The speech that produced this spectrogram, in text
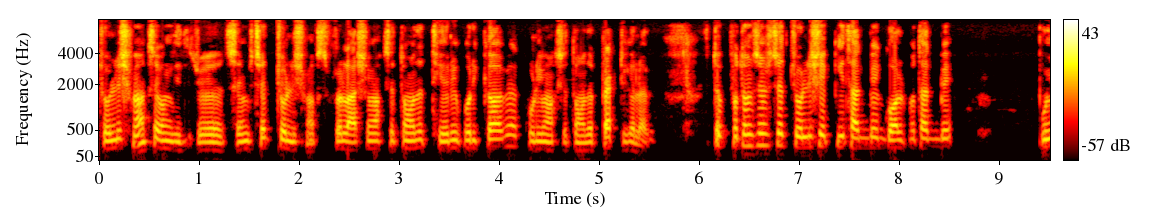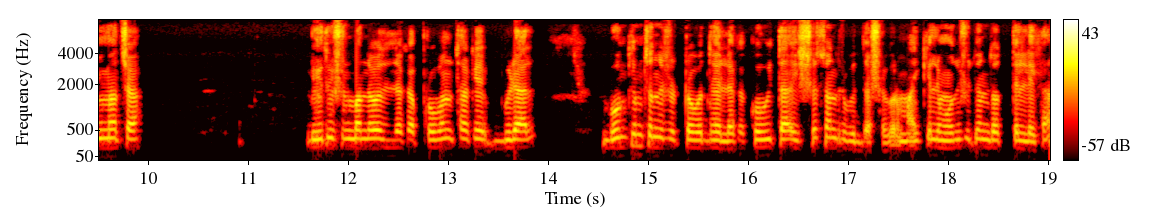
চল্লিশ মার্কস এবং দ্বিতীয় সেমিস্টার চল্লিশ মার্কস টোটাল আশি মার্কসের তোমাদের থিওরি পরীক্ষা হবে আর কুড়ি মার্কসের তোমাদের প্র্যাকটিক্যাল হবে। তো প্রথম সেমিস্টার চল্লিশে কি থাকবে? গল্প থাকবে পুইমাচা বিভূতিভূষণ বন্দ্যোপাধ্যায়ের লেখা প্রবন্ধ থাকে, বিড়াল, বঙ্কিমচন্দ্র চট্টোপাধ্যায়ের লেখা কবিতা, ঈশ্বরচন্দ্র বিদ্যাসাগর, মাইকেল মধুসূদন দত্তের লেখা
